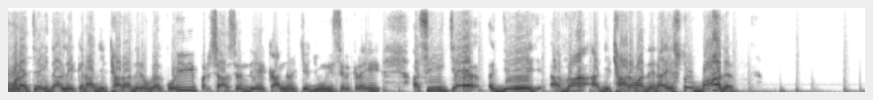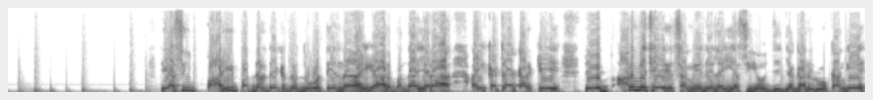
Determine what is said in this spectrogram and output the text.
ਹੋਣਾ ਚਾਹੀਦਾ, ਲੇਕਿਨ ਅੱਜ 18 ਦਿਨ ਹੋ ਗਏ, ਕੋਈ ਵੀ ਪ੍ਰਸ਼ਾਸਨ ਦੇ ਕੰਨ ਵਿੱਚ ਜੂ ਸਿਰਕ ਰਹੀ। ਅਸੀਂ ਜੇ ਅੱਜ 18ਵਾਂ ਦਿਨ ਆ, ਇਸ ਤੋਂ ਬਾਅਦ ਤੇ ਅਸੀਂ ਭਾਰੀ ਪੱਧਰ ਤੇ ਕਿਤੇ 2-3 ਬੰਦਾ ਜਿਹੜਾ ਅਸੀਂ ਇਕੱਠਾ ਕਰਕੇ ਤੇ ਅਣਮਿੱਥੇ ਸਮੇਂ ਦੇ ਲਈ ਅਸੀਂ ਉਹ ਜਗ੍ਹਾ ਨੂੰ ਰੋਕਾਂਗੇ।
